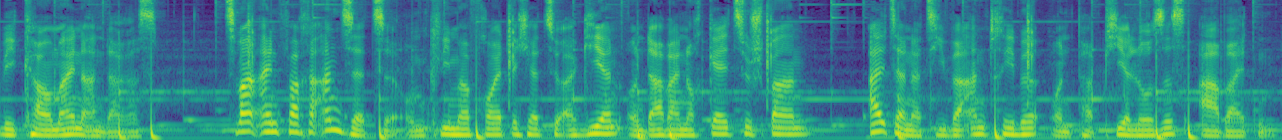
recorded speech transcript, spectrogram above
wie kaum ein anderes. Zwei einfache Ansätze, um klimafreundlicher zu agieren und dabei noch Geld zu sparen. Alternative Antriebe und papierloses Arbeiten.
